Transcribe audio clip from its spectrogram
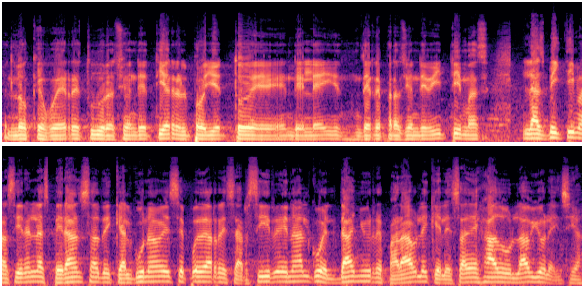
lo que fue reestructuración de tierra, el proyecto de, de ley de reparación de víctimas. Las víctimas tienen la esperanza de que alguna vez se pueda resarcir en algo el daño irreparable que les ha dejado la violencia.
